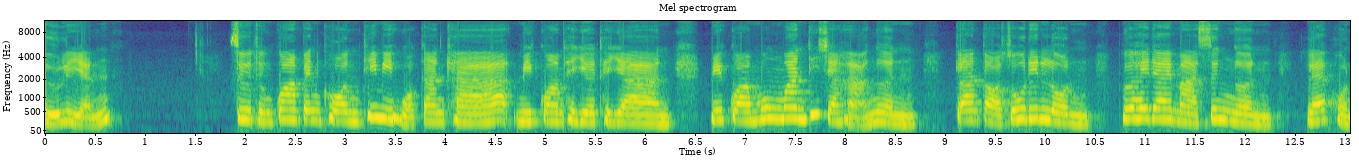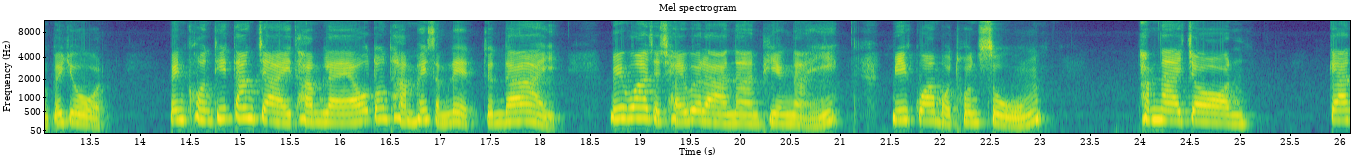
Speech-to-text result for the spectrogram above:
ถือเหรียญสื่อถึงความเป็นคนที่มีหัวการค้า มีความทะเยอทะยาน มีความมุ่งมั่นที่จะหาเงิน การต่อสู้ดิ้นรนเพื่อให้ได้มาซึ่งเงินและผลประโยชน์ เป็นคนที่ตั้งใจทำแล้วต้องทำให้สำเร็จจนได้ ไม่ว่าจะใช้เวลานานเพียงไหน มีความอดทนสูงทำนายจร การ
